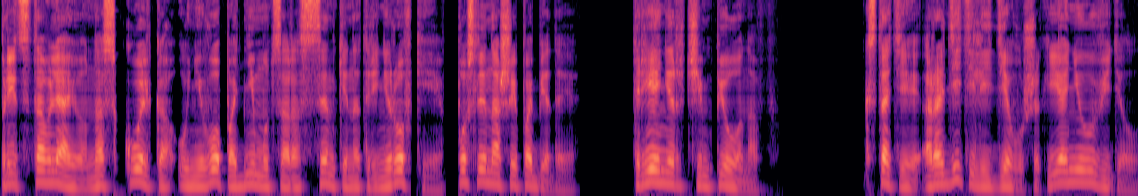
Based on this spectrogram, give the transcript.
Представляю, насколько у него поднимутся расценки на тренировке после нашей победы. Тренер чемпионов. Кстати, родителей девушек я не увидел.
